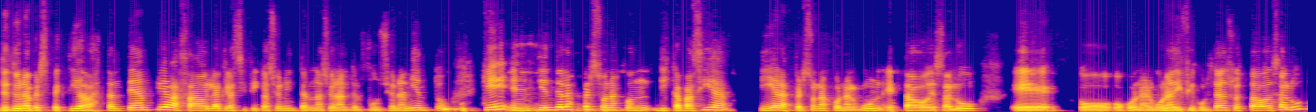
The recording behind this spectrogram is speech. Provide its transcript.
Desde una perspectiva bastante amplia, basada en la clasificación internacional del funcionamiento, que entiende a las personas con discapacidad y a las personas con algún estado de salud eh, o con alguna dificultad en su estado de salud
